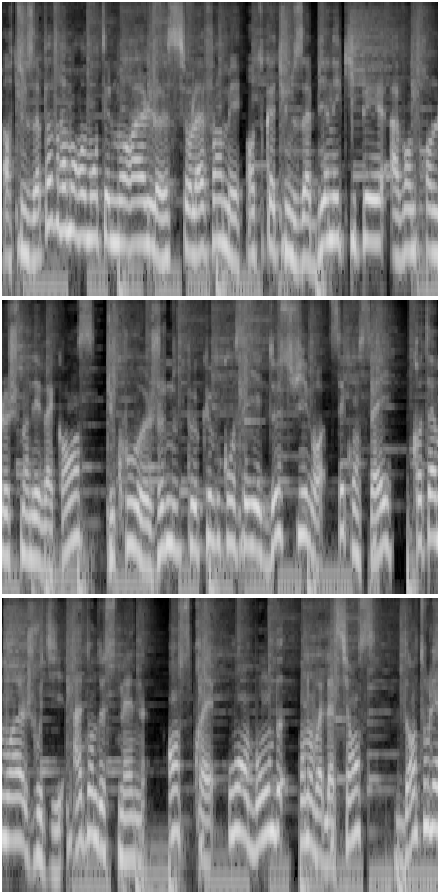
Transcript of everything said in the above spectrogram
Alors tu nous as pas vraiment remonté le moral sur la fin, mais en tout cas tu nous as bien équipés avant de prendre le chemin des vacances. Du coup, je ne peux que vous conseiller de suivre ces conseils. Quant à moi, je vous dis à dans deux semaines, en spray ou en bombe, on envoie de la science dans tous les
